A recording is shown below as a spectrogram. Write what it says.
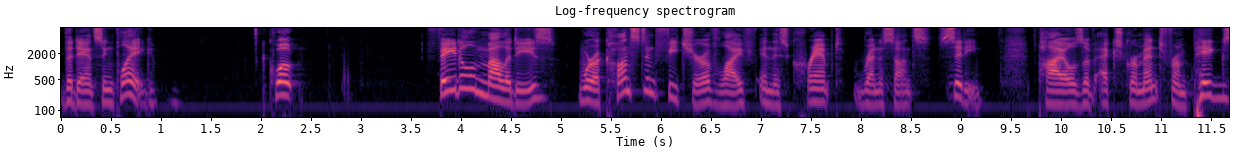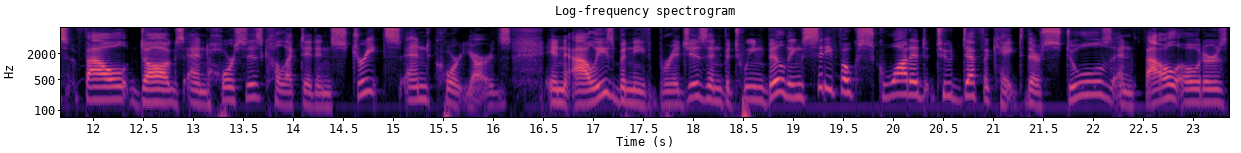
The Dancing Plague. Quote: Fatal maladies were a constant feature of life in this cramped Renaissance city. Piles of excrement from pigs, fowl, dogs, and horses collected in streets and courtyards. In alleys, beneath bridges, and between buildings, city folk squatted to defecate, their stools and foul odors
